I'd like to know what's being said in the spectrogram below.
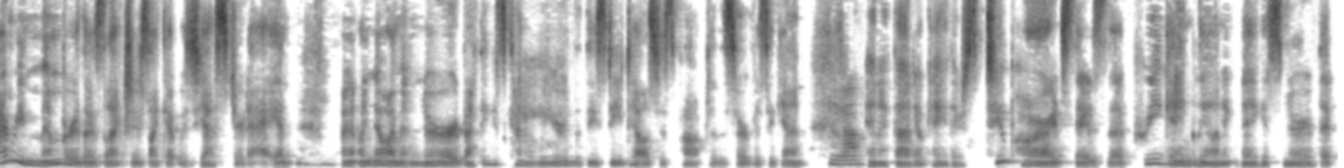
I remember those lectures like it was yesterday. And mm-hmm. I, I, know I'm a nerd, but I think it's kind of weird that these details just pop to the surface again. Yeah. And I thought, okay, there's two parts. There's the preganglionic vagus nerve that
